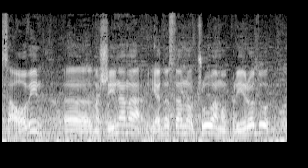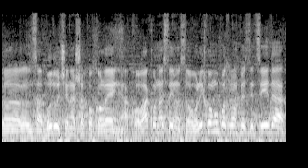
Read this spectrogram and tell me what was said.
Sa ovim e, mašinama jednostavno čuvamo prirodu za buduće naša pokolenja. Ako ovako nastavimo sa ovolikom upotrebom pesticida,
